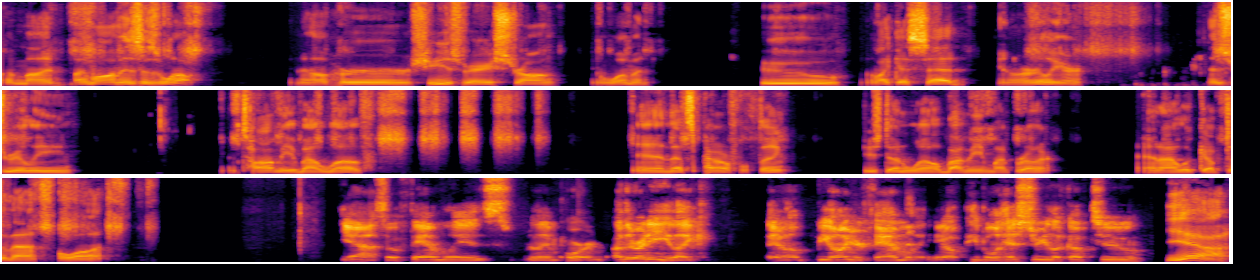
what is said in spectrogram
of mine. My mom is as well. You know, her she's very strong woman who, like I said, you know, earlier, has really taught me about love. And that's a powerful thing. She's done well by me and my brother. And I look up to that a lot. Yeah, so family is really important. Are there any like you know beyond your family, you know, people in history you look up to? Yeah,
